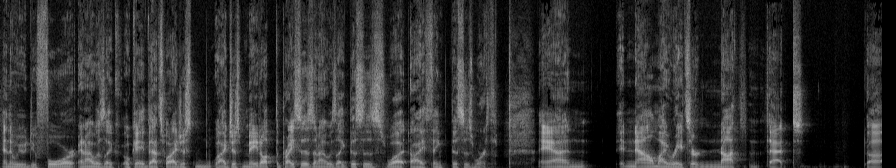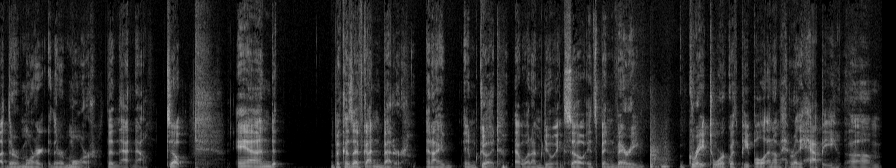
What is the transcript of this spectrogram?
And then we would do four. And I was like, okay, that's what I just, I just made up the prices. And I was like, this is what I think this is worth. And now my rates are not that, uh, they're more, they're more than that now. So, and because I've gotten better and I am good at what I'm doing. So it's been very great to work with people, and I'm really happy um,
